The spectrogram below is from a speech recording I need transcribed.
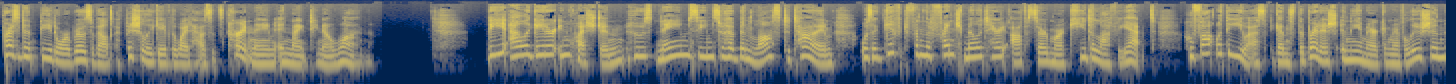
President Theodore Roosevelt officially gave the White House its current name in 1901. The alligator in question, whose name seems to have been lost to time, was a gift from the French military officer Marquis de Lafayette, who fought with the U.S. against the British in the American Revolution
